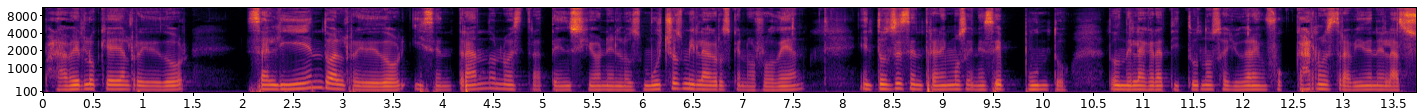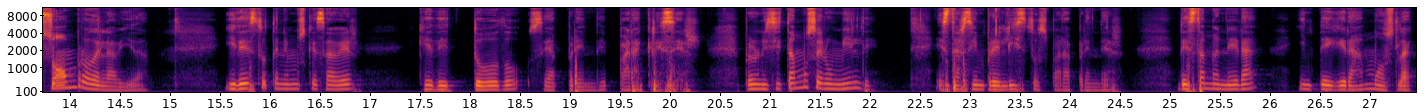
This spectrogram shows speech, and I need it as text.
para ver lo que hay alrededor, saliendo alrededor y centrando nuestra atención en los muchos milagros que nos rodean, entonces entraremos en ese punto donde la gratitud nos ayudará a enfocar nuestra vida en el asombro de la vida. Y de esto tenemos que saber que de todo se aprende para crecer. Pero necesitamos ser humilde, estar siempre listos para aprender. De esta manera integramos la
